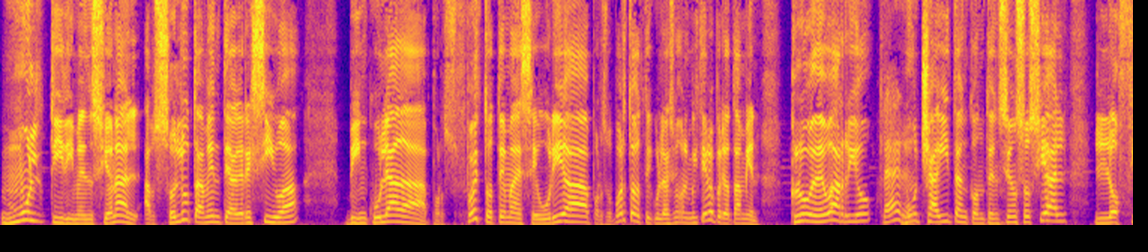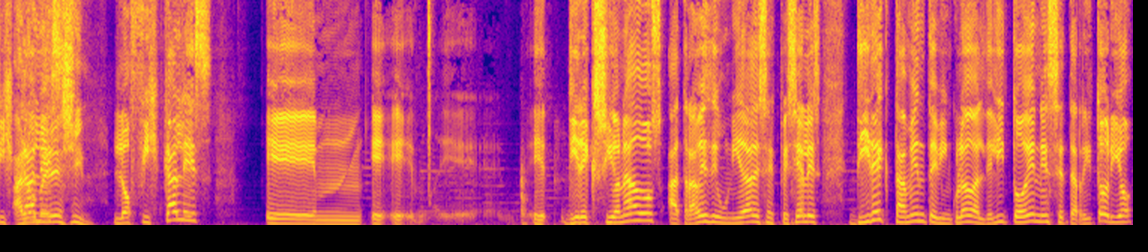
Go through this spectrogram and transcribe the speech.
multidimensional, absolutamente agresiva, vinculada, por supuesto, tema de seguridad, por supuesto, articulación con el ministerio, pero también clubes de barrio, Claro. mucha guita en contención social, los A fiscales lo Medellín. los fiscales eh, eh, eh, eh, direccionados a través de unidades especiales directamente vinculados al delito en ese territorio.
